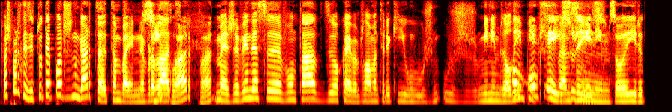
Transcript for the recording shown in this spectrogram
Faz parte, quer dizer, tu até podes negar-te também, na verdade. Sim, claro, claro. Mas havendo essa vontade de, ok, vamos lá manter aqui os, os mínimos olímpicos, é vamos isso, os mínimos, ou ir eh,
